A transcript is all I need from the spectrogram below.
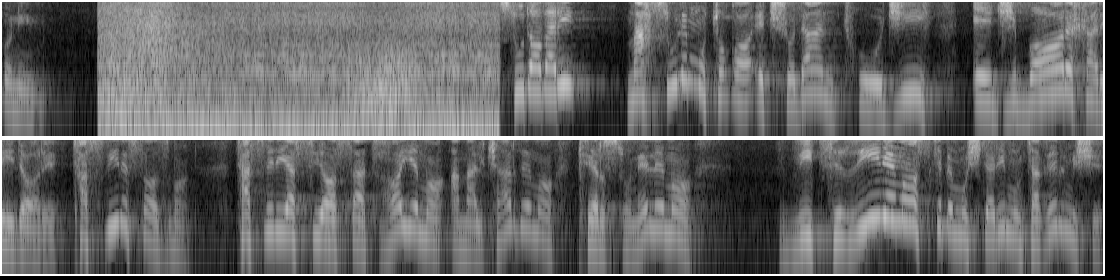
کنیم. سوداوری محصول متقاعد شدن توجیه اجبار خریداره. تصویر سازمان تصویری از سیاست های ما عملکرد ما پرسنل ما ویترین ماست که به مشتری منتقل میشه.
